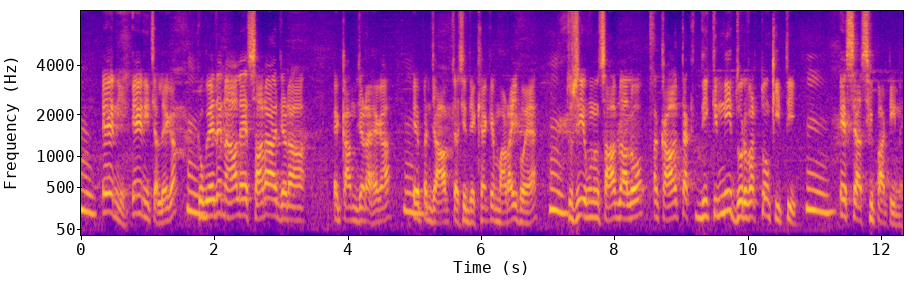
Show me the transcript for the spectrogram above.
ਹੂੰ। ਇਹ ਨਹੀਂ ਇਹ ਨਹੀਂ ਚੱਲੇਗਾ ਕਿਉਂਕਿ ਇਹਦੇ ਨਾਲ ਇਹ ਸਾਰਾ ਜਿਹੜਾ ਇਹ ਕੰਮ ਜਿਹੜਾ ਹੈਗਾ ਇਹ ਪੰਜਾਬ 'ਚ ਅਸੀਂ ਦੇਖਿਆ ਕਿ ਮਾੜਾ ਹੀ ਹੋਇਆ। ਤੁਸੀਂ ਹੁਣ ਹਿਸਾਬ ਲਾ ਲਓ ਅਕਾਲ ਤਖਤ ਦੀ ਕਿੰਨੀ ਦੁਰਵਰਤੋਂ ਕੀਤੀ ਇਹ ਸਿਆਸੀ ਪਾਰਟੀ ਨੇ।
